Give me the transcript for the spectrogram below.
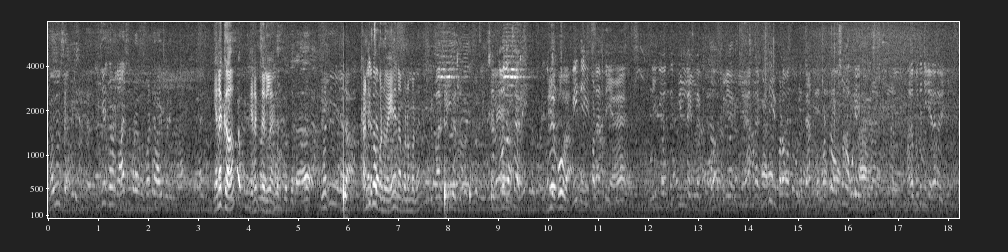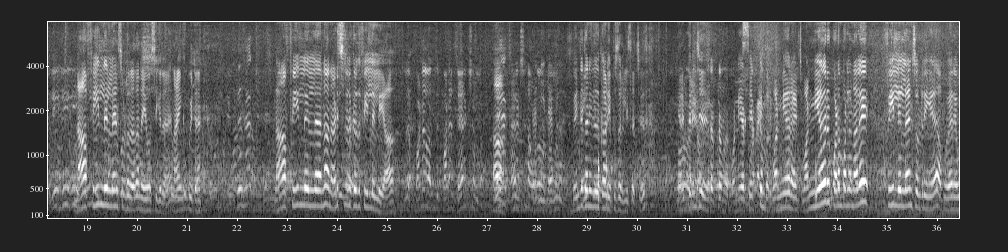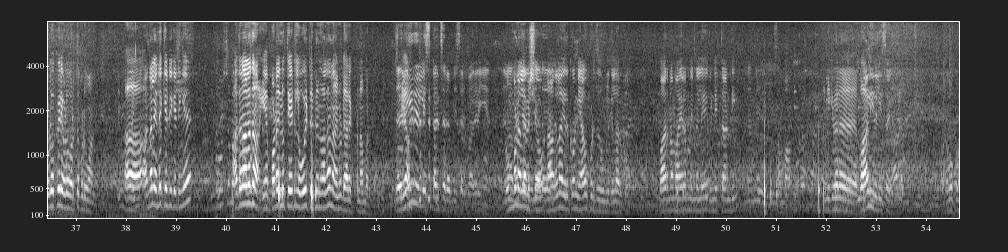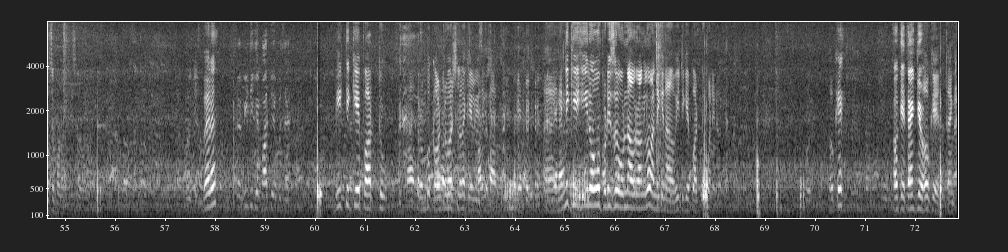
எனக்கா? எனக்கு தெரியல. கண்டிப்பாக பண்ணுவேன். நான் பண்ண மாட்டேன். நான் ஃபீல் இல்லைன்னு சொல்கிறது அதான் நான் யோசிக்கிறேன். நான் எங்கே போயிட்டேன்? நான் ஃபீல் இல்லைன்னா நடிச்சுட்டு இருக்கிறது ஃபீல் இல்லையா? ஆ. வெந்த தனி கார்டு எப்போ சார் ரிலீஸ் ஆச்சு? எனக்கு தெரிஞ்சு September one year September one year ஆயிடுச்சு. ஒன் இயர் படம் பண்ணலனாலே ஃபீல் இல்லைன்னு சொல்கிறீங்க அப்போ வேறு எவ்வளோ பேர் எவ்வளோ வருத்தப்படுவாங்க? அதனால என்ன கேள்வி கேட்டீங்க? அதனால தான் என் படம் இன்னும் தேட்டரில் ஓடிட்டு இருக்கனால நான் இன்னும் டைரக்ட் பண்ணாமல் இருக்கேன் இந்த ரீ ரிலீஸ் கல்ச்சர் எப்படி சார் பார்க்குறீங்க ரொம்ப நல்ல விஷயம். நாங்களாம் இருக்கோம் ஞாபகப்படுத்துது உங்களுக்கு எல்லாருக்கும். வாரணம் ஆயிரம் மின்னலே விண்ணை தாண்டி ஆமாம் இன்னைக்கு வேற வாலி ரிலீஸ் ஆயிருக்கு. ரொம்ப பிடிச்ச படம். வேற? வீட்டுக்கே பார்ட் டூ ரொம்ப கான்ட்ரவர்ஷியலான கேள்வி. சார் என்னைக்கு ஹீரோவும் ப்ரொடியூசரும் ஒன்று ஆகுறாங்களோ அன்னைக்கு நான் வீட்டுக்கே பார்ட் டூ பண்ணிடுவேன். Okay okay thank you okay thank you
